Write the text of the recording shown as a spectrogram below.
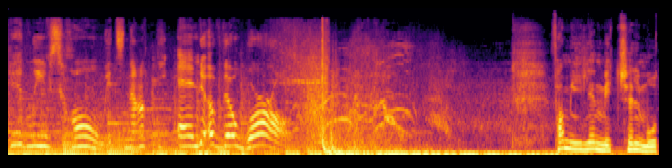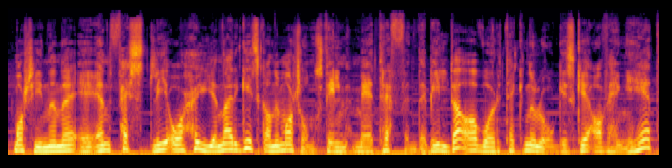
kid leaves home. It's not the end of the world. Familien Mitchell mot maskinene er en festlig og høyenergisk animasjonsfilm med treffende bilder av vår teknologiske avhengighet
